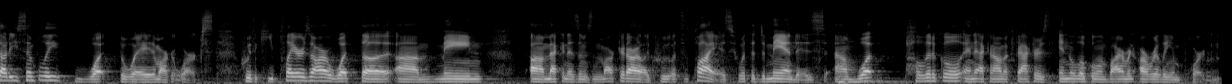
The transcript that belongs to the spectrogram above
study simply what the way the market works, who the key players are, what the um, main uh, mechanisms in the market are, like who, what the supply is, what the demand is, um, what political and economic factors in the local environment are really important.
